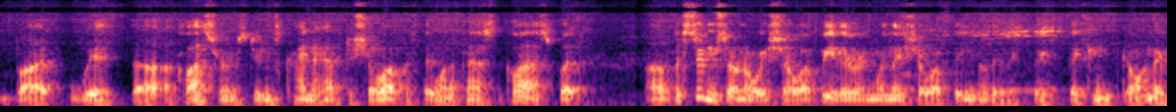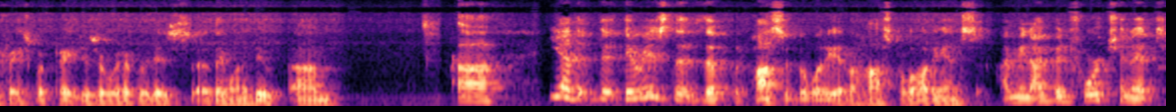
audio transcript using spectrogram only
but with uh, a classroom, students kind of have to show up if they want to pass the class. But uh, but students don't always show up either, and when they show up, they, you know, they, they, they can go on their Facebook pages or whatever it is uh, they want to do. Um, uh, yeah, th- th- there is the, the, the, possibility of a hostile audience. I mean, I've been fortunate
